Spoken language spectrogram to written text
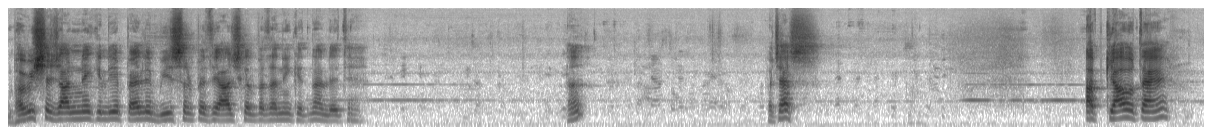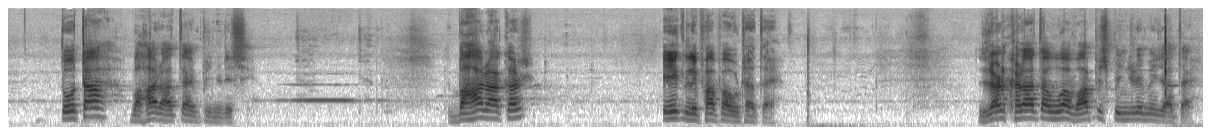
भविष्य जानने के लिए पहले बीस रुपए थे, आजकल पता नहीं कितना लेते हैं। हाँ? पचास? अब क्या होता है? तोता बाहर आता है पिंजड़े से। बाहर आकर एक लिफाफा उठाता है। लड़खड़ाता हुआ वापस पिंजड़े में जाता है।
